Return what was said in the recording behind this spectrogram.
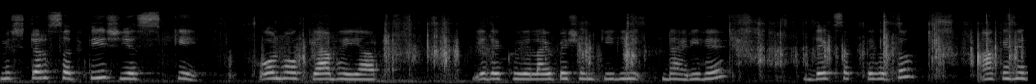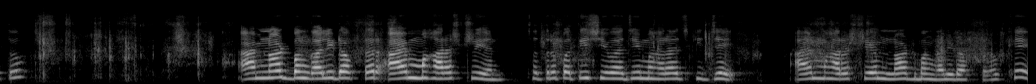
मिस्टर सतीश यस के कौन हो, क्या भैया आप? ये देखो, ये लाइव पेशेंट की ही डायरी है। देख सकते हो तो आके हैं तो। I am not Bengali doctor I am Maharashtrian Chhatrapati Shivaji Maharaj की जय। I am Maharashtrian not Bengali doctor okay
